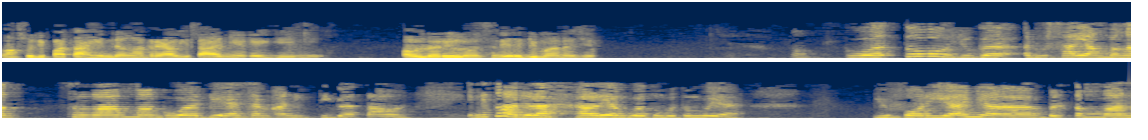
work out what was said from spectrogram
langsung dipatahin dengan realitanya kayak gini. Kalau dari lu sendiri gimana, Je? gue tuh juga aduh sayang banget selama gue di SMA nih tiga tahun ini tuh adalah hal yang gue tunggu-tunggu ya euforianya berteman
